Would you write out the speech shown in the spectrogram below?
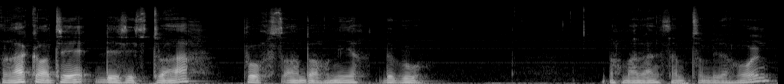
raconter des histoires pour s'endormir debout. Nochmal langsam zum Wiederholen,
